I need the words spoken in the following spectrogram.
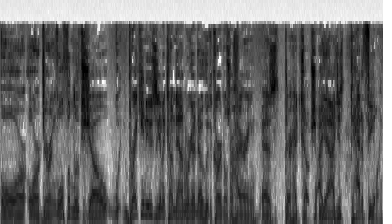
or or during Wolf and Luke's show, w- breaking news is going to come down. We're going to know who the Cardinals are hiring as their head coach. I, Yeah. I just had a feeling.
